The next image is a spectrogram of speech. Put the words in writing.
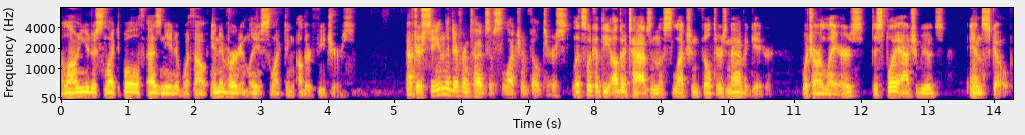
allowing you to select both as needed without inadvertently selecting other features. After seeing the different types of selection filters, let's look at the other tabs in the Selection Filters Navigator, which are Layers, Display Attributes, and Scope.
